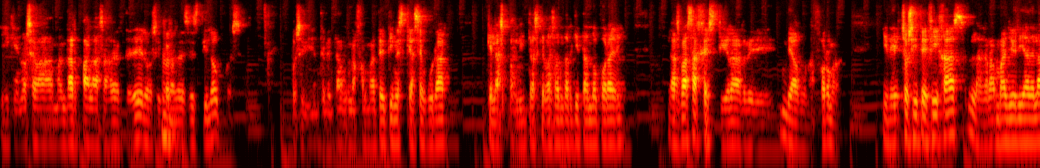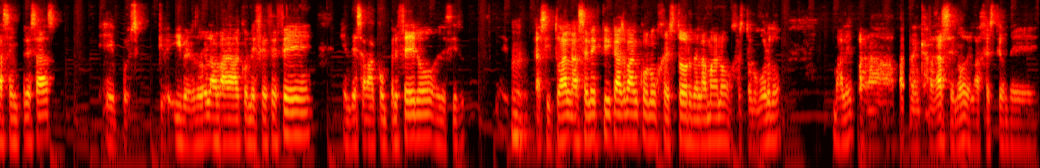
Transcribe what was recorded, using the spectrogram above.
y que no se va a mandar palas a vertederos y cosas de ese estilo, pues, pues evidentemente de alguna forma te tienes que asegurar que las palitas que vas a andar quitando por ahí las vas a gestionar de, alguna forma. Y de hecho, si te fijas, la gran mayoría de las empresas, eh, pues Iberdrola va con FCC, Endesa va con Precero, es decir, mm. casi todas las eléctricas van con un gestor de la mano, un gestor gordo, ¿vale? Para, encargarse de la gestión de,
